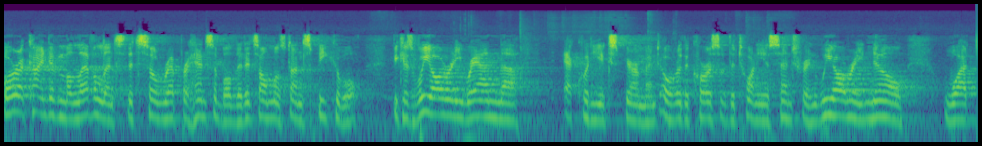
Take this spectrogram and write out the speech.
or a kind of malevolence that's so reprehensible that it's almost unspeakable. Because we already ran the equity experiment over the course of the 20th century, and we already know what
